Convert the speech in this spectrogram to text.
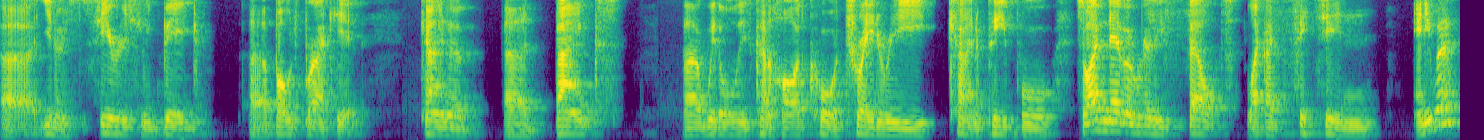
uh, you know seriously big uh, bulge bracket kind of uh, banks uh, with all these kind of hardcore tradery kind of people. So I've never really felt like I fit in anywhere.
